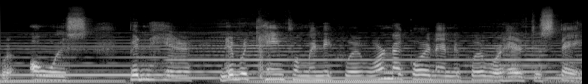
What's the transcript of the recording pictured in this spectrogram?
We're always been here, never came from anywhere. We're not going anywhere. We're here to stay.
